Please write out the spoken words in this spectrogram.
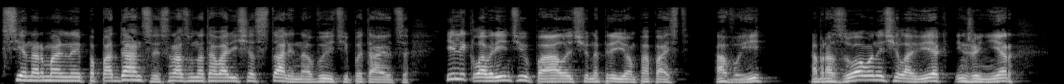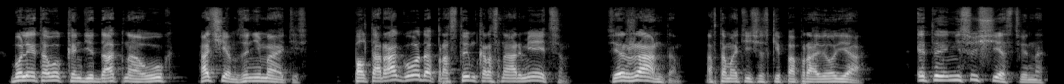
«Все нормальные попаданцы сразу на товарища Сталина выйти пытаются или к Лаврентию Палычу на прием попасть. А вы? Образованный человек, инженер, более того, кандидат наук. А чем занимаетесь? Полтора года простым красноармейцем. Сержантом, автоматически поправил я. Это несущественно.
